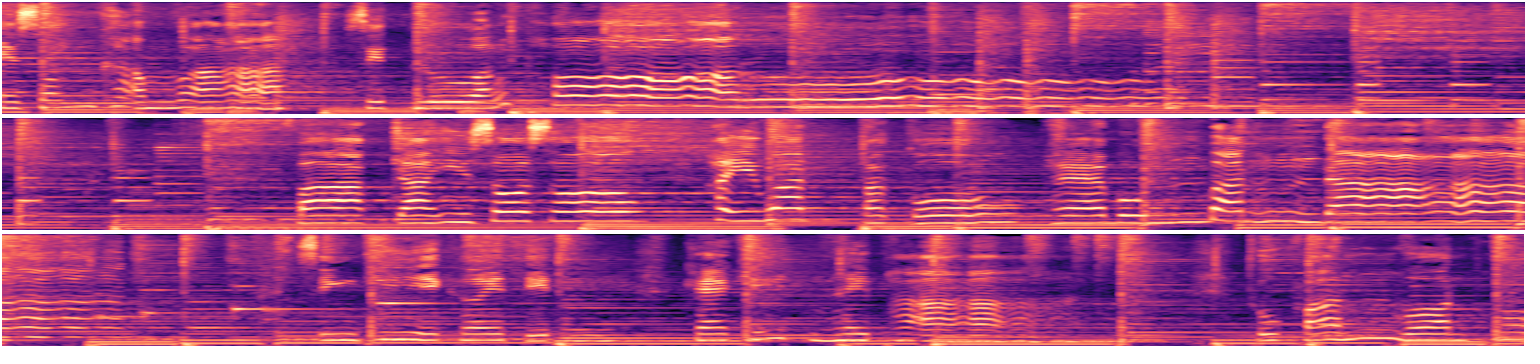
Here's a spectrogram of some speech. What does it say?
ให้สมคำว่า สิทธิหลวงพ่อรวยฝากใจโซโซ ให้วัดตะโกแผ่บุญบันดาลสิ่งที่เคยติด แค่คิดให้ผ่านถูกฝันวอนพ่อ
